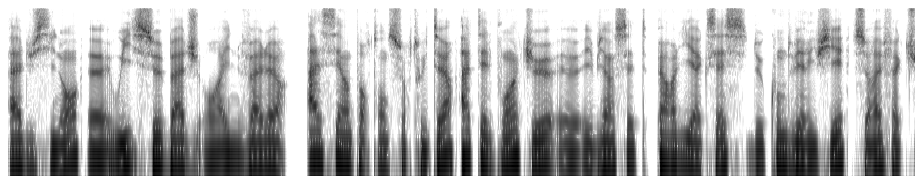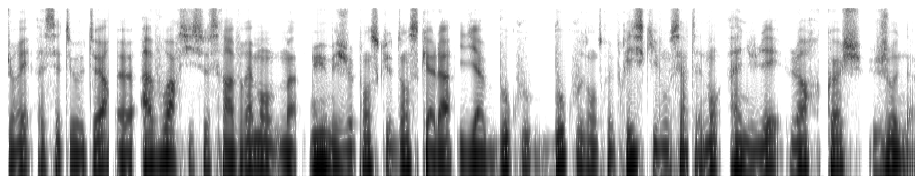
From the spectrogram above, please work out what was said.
hallucinant. Euh, oui, ce badge aura une valeur assez importante sur Twitter, à tel point que euh, eh bien cet early access de compte vérifié serait facturé à cette hauteur. Euh, à voir si ce sera vraiment maintenu, mais je pense que dans ce cas-là, il y a beaucoup beaucoup d'entreprises qui vont certainement annuler leur coche jaune.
